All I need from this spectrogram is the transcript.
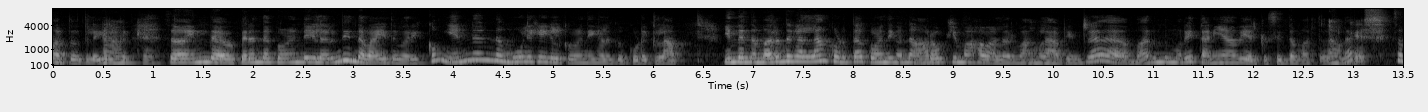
மருத்துவத்துல இருக்கு. ஸோ இந்த பிறந்த குழந்தையில இருந்து இந்த வயது வரைக்கும் என்னென்ன மூலிகைகள் குழந்தைகளுக்கு கொடுக்கலாம் இந்தந்த மருந்துகள்லாம் கொடுத்தா குழந்தைங்க வந்து ஆரோக்கியமாக வளருவாங்களா அப்படின்ற மருந்து முறை தனியாவே இருக்கு சித்த மருத்துவத்துல. ஸோ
